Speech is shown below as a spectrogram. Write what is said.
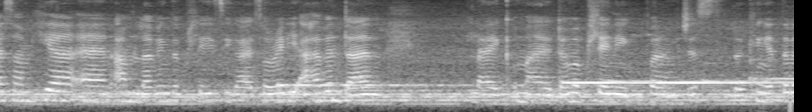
Guys so i'm here and i'm loving the place you guys already i haven't done like my dermaplaning but i'm just looking at the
